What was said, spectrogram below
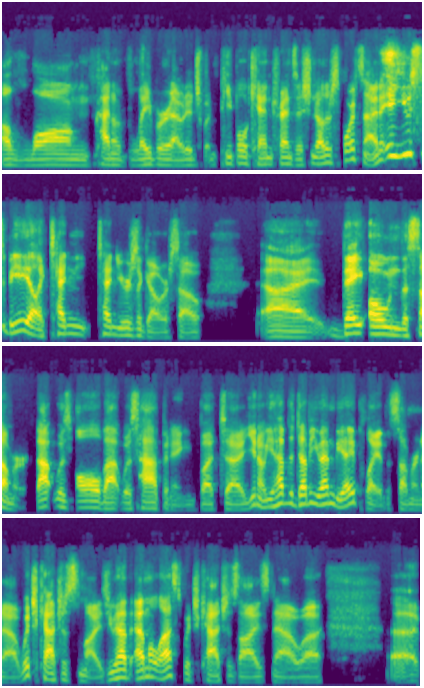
a long kind of labor outage when people can transition to other sports now. And it used to be like 10, 10 years ago or so uh, they own the summer. That was all that was happening. But uh, you know, you have the WNBA play in the summer now, which catches some eyes. You have MLS, which catches eyes now. Uh, uh,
